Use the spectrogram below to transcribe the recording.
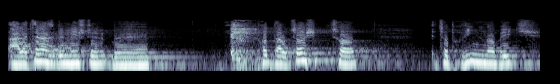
Ale teraz bym jeszcze y, poddał coś, co, co powinno być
